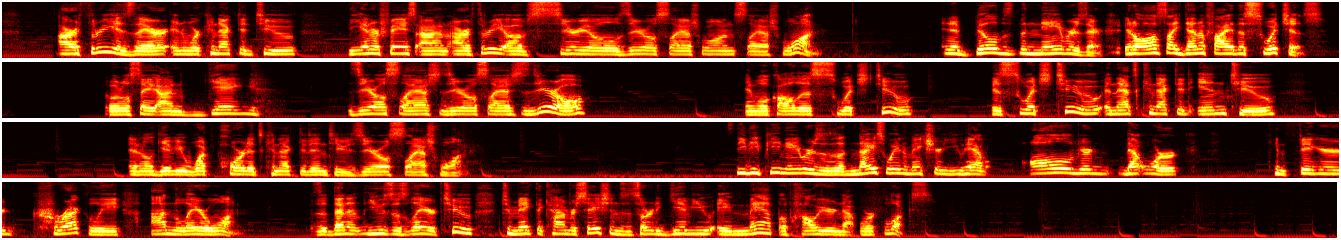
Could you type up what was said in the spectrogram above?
R3 is there and we're connected to the interface on R3 of serial 0 slash 1 slash 1. And it builds the neighbors there. It'll also identify the switches. So it'll say on gig 0 slash 0 slash 0, and we'll call this switch 2, is switch 2, and that's connected into and it'll give you what port it's connected into 0 slash 1 cdp neighbors is a nice way to make sure you have all of your network configured correctly on the layer 1 then it uses layer 2 to make the conversations and sort of give you a map of how your network looks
